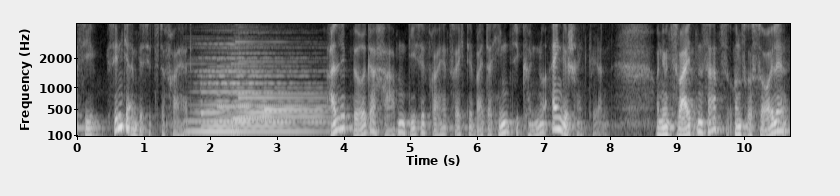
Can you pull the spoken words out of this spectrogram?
Sie sind ja im Besitz der Freiheit. Alle Bürger haben diese Freiheitsrechte weiterhin, sie können nur eingeschränkt werden. Und im zweiten Satz unserer Säule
